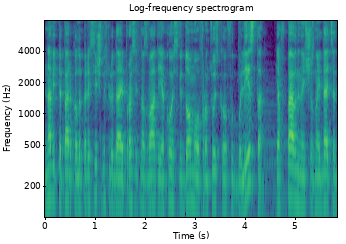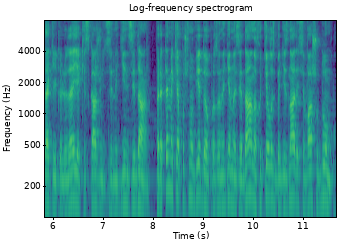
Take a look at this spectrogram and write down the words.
І навіть тепер, коли пересічних людей просять назвати якогось відомого французького футболіста, я впевнений, що знайдеться декілька людей, які скажуть Зінедін Зідан. Перед тим як я почну відео про Зінедіна Зідана, хотілося б дізнатися вашу думку.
